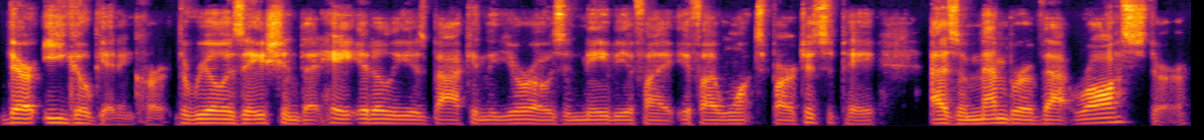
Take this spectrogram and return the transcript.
their ego getting hurt the realization that hey italy is back in the euros and maybe if i if i want to participate as a member of that roster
